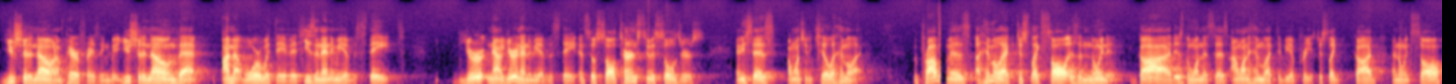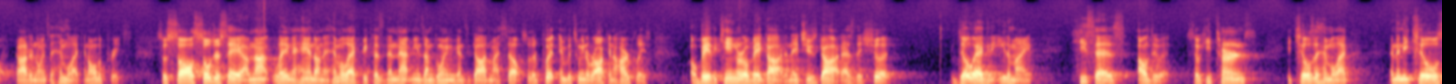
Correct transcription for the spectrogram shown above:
You should have known, I'm paraphrasing, but you should have known that I'm at war with David. He's an enemy of the state you're, now you're an enemy of the state. And so Saul turns to his soldiers and he says, I want you to kill Ahimelech. The problem is, Ahimelech, just like Saul, is anointed. God is the one that says, I want Ahimelech to be a priest. Just like God anoints Saul, God anoints Ahimelech and all the priests. So Saul's soldiers say, I'm not laying a hand on Ahimelech because then that means I'm going against God myself. So they're put in between a rock and a hard place. Obey the king or obey God. And they choose God, as they should. Doeg, the Edomite, he says, I'll do it. So he turns, he kills Ahimelech, and then he kills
